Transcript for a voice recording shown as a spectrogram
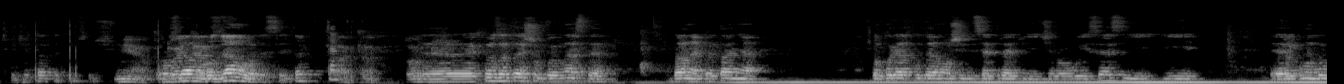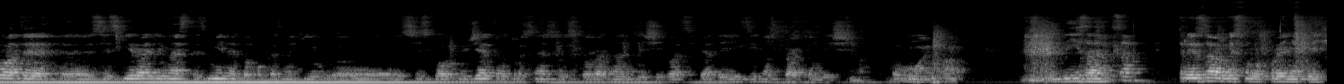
Що читати тут все? чи- Ні, то Розгляну, давайте- розглянуватися, і так? Так, так. То Е, хто за те, щоб внести дане питання до порядку денного 63-ї чергової сесії і рекомендувати е, сільській раді внести зміни до показників е, сільського бюджету Тростянецької сільської ради на 2025 рік згідно з проектом рішення. Віза. Три за висновок прийнятий.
